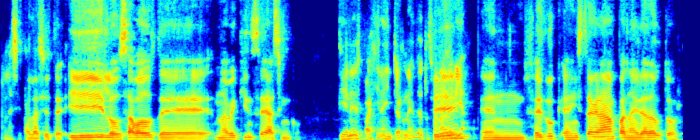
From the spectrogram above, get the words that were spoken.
A las siete. a las 7. Y los sábados de 9.15 a 5. ¿Tienes página de internet de tu Sí, panadería? en Facebook e Instagram, Panadería de Autor.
